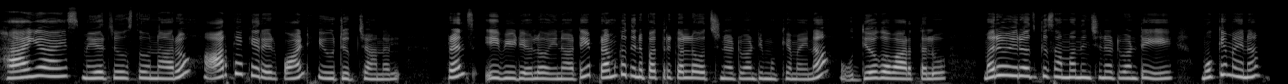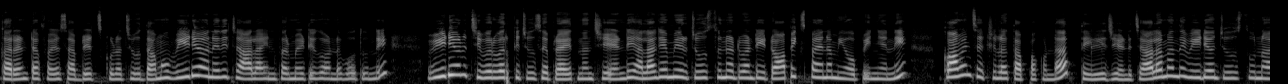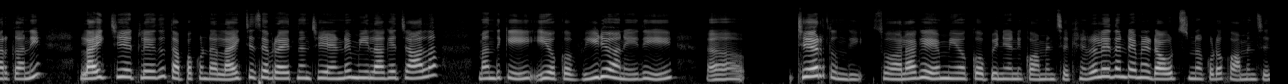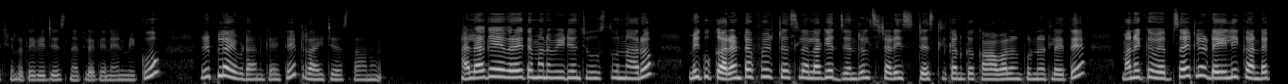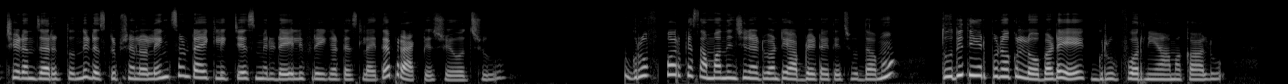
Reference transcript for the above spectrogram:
Hi guys మీరు చూస్తున్నారు RK career point YouTube channel. Friends ఈ వీడియోలో ఈనాటి ప్రముఖ దినపత్రికల్లో వచ్చినటువంటి ముఖ్యమైన ఉద్యోగ వార్తలు మరియు ఈ రోజుకి సంబంధించినటువంటి ముఖ్యమైన కరెంట్ అఫైర్స్ అప్డేట్స్ కూడా చూద్దాము. వీడియో అనేది చాలా ఇన్ఫర్మేటివ్గా ఉండబోతుంది. వీడియోని చివరి వరకు చూసే ప్రయత్నం చేయండి. అలాగే మీరు చూస్తున్నటువంటి టాపిక్స్ పైన మీ ఒపీనియన్ని కామెంట్ సెక్షన్లో తప్పకుండా తెలియజేయండి. చాలామంది వీడియోని చూస్తున్నారు కానీ లైక్ చేయట్లేదు. తప్పకుండా లైక్ చేసే ప్రయత్నం చేయండి. మీలాగే చాలా మందికి ఈ యొక్క వీడియో అనేది చేరుతుంది. సో అలాగే మీ యొక్క ఒపీనియన్ని కామెంట్ సెక్షన్లో లేదంటే ఏమైనా డౌట్స్ ఉన్నా కూడా కామెంట్ సెక్షన్లో తెలియజేసినట్లయితే నేను మీకు రిప్లై ఇవ్వడానికి అయితే ట్రై చేస్తాను. అలాగే ఎవరైతే మన వీడియోని చూస్తున్నారో మీకు కరెంట్ అఫైర్స్ టెస్ట్లు అలాగే జనరల్ స్టడీస్ టెస్ట్లు కనుక కావాలనుకున్నట్లయితే మనకి వెబ్సైట్లో డైలీ కండక్ట్ చేయడం జరుగుతుంది. డిస్క్రిప్షన్లో లింక్స్ ఉంటాయి. క్లిక్ చేసి మీరు డైలీ ఫ్రీగా టెస్ట్లు అయితే ప్రాక్టీస్ చేయవచ్చు. గ్రూప్ ఫోర్కి సంబంధించినటువంటి అప్డేట్ అయితే చూద్దాము. తుది తీర్పునకు లోబడే గ్రూప్ ఫోర్ నియామకాలు.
